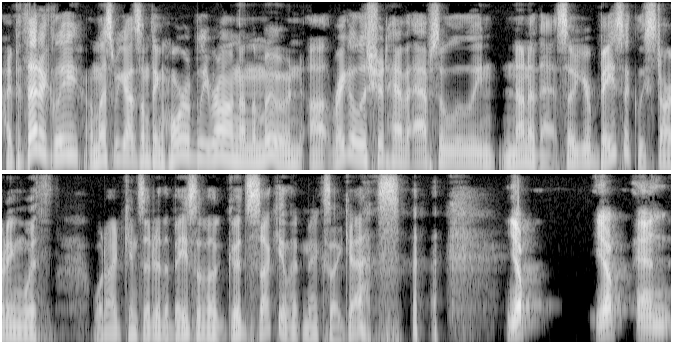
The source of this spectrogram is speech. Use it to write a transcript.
hypothetically, unless we got something horribly wrong on the moon, uh, regolith should have absolutely none of that. So you're basically starting with what I'd consider the base of a good succulent mix, I guess. yep. Yep. And,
